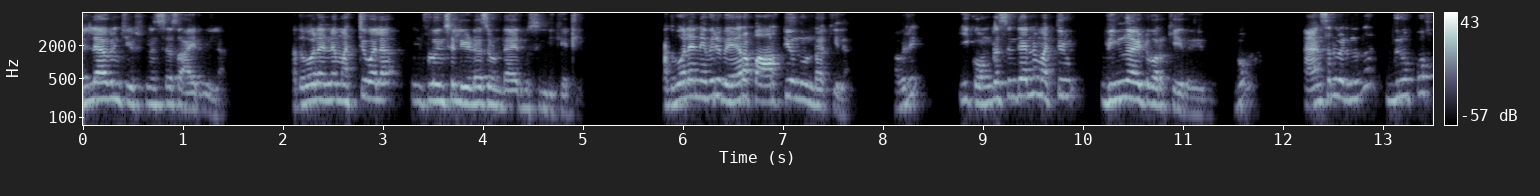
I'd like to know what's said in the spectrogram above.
എല്ലാവരും ചീഫ് മിനിസ്റ്റേഴ്സ് ആയിരുന്നില്ല. അതുപോലെ തന്നെ മറ്റു പല ഇൻഫ്ലുവൻഷ്യൽ ലീഡേഴ്സ് ഉണ്ടായിരുന്നു സിൻഡിക്കേറ്റിൽ അതുപോലെ തന്നെ ഇവർ വേറെ പാർട്ടി ഒന്നും ഉണ്ടാക്കിയില്ല. അവർ ഈ കോൺഗ്രസിന്റെ തന്നെ മറ്റൊരു വിങ് ആയിട്ട് വർക്ക് ചെയ്തിരുന്നു അപ്പോൾ ആൻസർ വരുന്നത് group of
